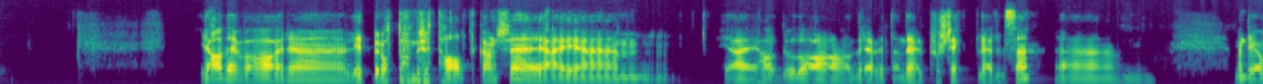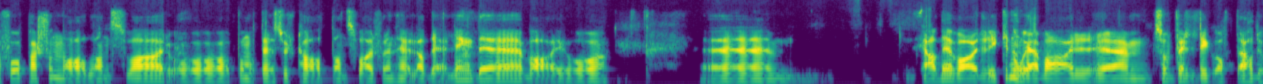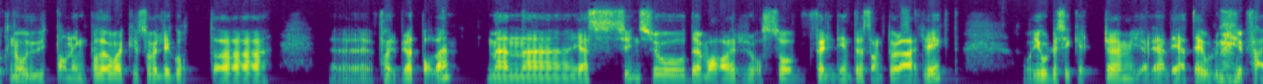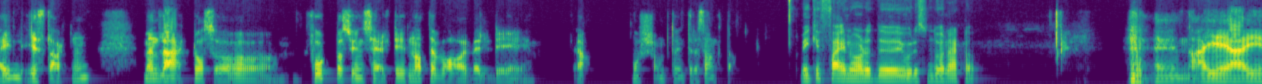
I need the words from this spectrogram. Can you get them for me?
Ja, det var uh, litt brått og brutalt, kanskje. Jeg, uh, jeg, hadde jo da drevet en del prosjektledelse. Uh, men det å få personalansvar og på en måte resultatansvar for en hel avdeling, det var jo eh, Ja, det var ikke noe jeg var eh, så veldig godt Jeg hadde jo ikke noe utdanning på det og var ikke så veldig godt eh, eh forberedt på det. Men eh, jeg syns jo det var også veldig interessant og lærerikt. Og gjorde sikkert eh, mye, eller jeg vet jeg gjorde mye feil i starten, men lærte også fort og syns hele tiden at det var veldig ja, morsomt og interessant. da. Hvilke feil var det du gjorde som du har lært av? Eh, nei, jeg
